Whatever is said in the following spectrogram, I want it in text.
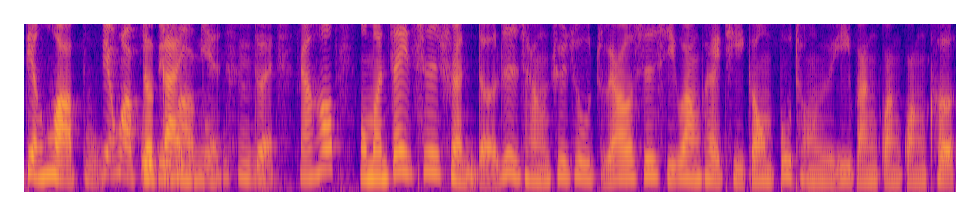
电话簿、电话簿的概念，嗯、对。然后我们这一次选的日常去处，主要是希望可以提供不同于一般观光客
